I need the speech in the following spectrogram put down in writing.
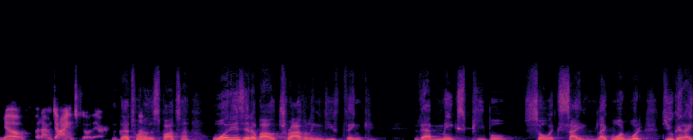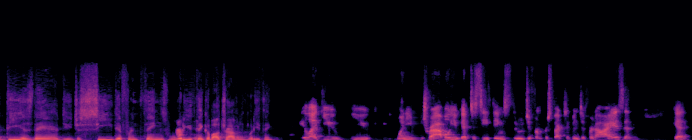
No, but I'm dying to go there. That's one of the spots, huh? What is it about traveling? Do you think that makes people so exciting? Like, what what do you get ideas there? Do you just see different things? What do you think about traveling? What do you think? I feel like you you when you travel, you get to see things through different perspective and different eyes and get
